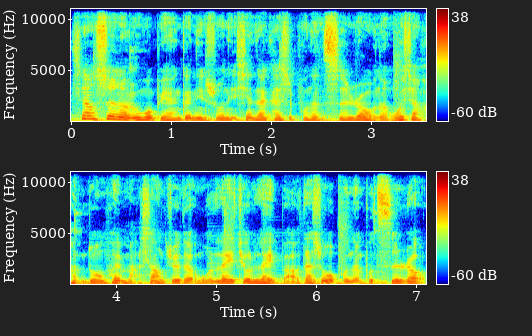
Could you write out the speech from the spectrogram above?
像是呢，如果别人跟你说你现在开始不能吃肉呢，我想很多人会马上觉得我累就累吧，但是我不能不吃肉。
